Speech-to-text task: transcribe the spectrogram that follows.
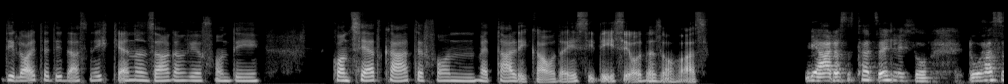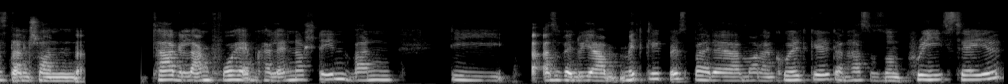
die Leute, die das nicht kennen, sagen wir von die Konzertkarte von Metallica oder AC/DC oder sowas. Ja, das ist tatsächlich so. Du hast es dann schon tagelang vorher im Kalender stehen, wann die, also wenn du ja Mitglied bist bei der Modern Quilt Guild, dann hast du so ein Pre-Sale.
